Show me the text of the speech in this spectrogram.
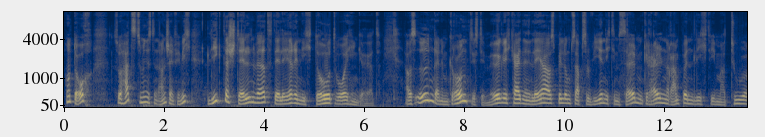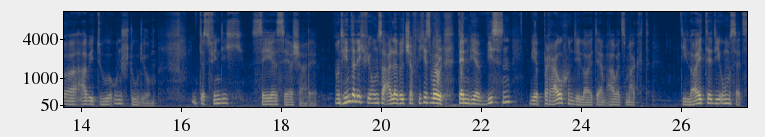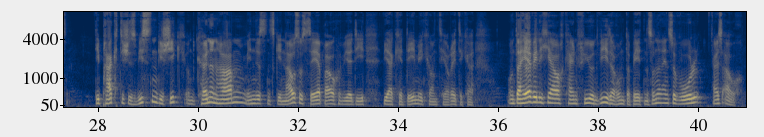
Und doch, so hat es zumindest den Anschein für mich, liegt der Stellenwert der Lehre nicht dort, wo er hingehört. Aus irgendeinem Grund ist die Möglichkeit, eine Lehrausbildung zu absolvieren, nicht im selben grellen Rampenlicht wie Matura, Abitur und Studium. Das finde ich sehr, sehr schade. Und hinderlich für unser aller wirtschaftliches Wohl, denn wir wissen, wir brauchen die Leute am Arbeitsmarkt. Die Leute, die umsetzen. Die praktisches Wissen, Geschick und Können haben, mindestens genauso sehr brauchen wir die wie Akademiker und Theoretiker. Und daher will ich ja auch kein Für und Wider runterbeten, sondern ein sowohl als auch.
